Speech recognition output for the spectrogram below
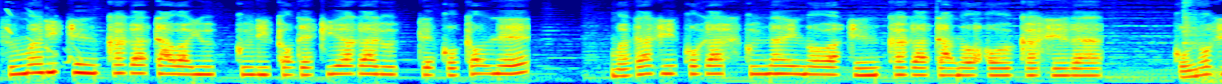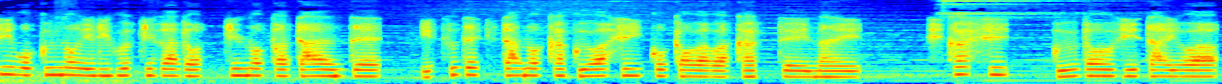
つまり沈下型はゆっくりと出来上がるってことね。まだ事故が少ないのは沈下型の方かしら。この地獄の入り口がどっちのパターンで、いつできたのか詳しいことは分かっていない。しかし、空洞自体は、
